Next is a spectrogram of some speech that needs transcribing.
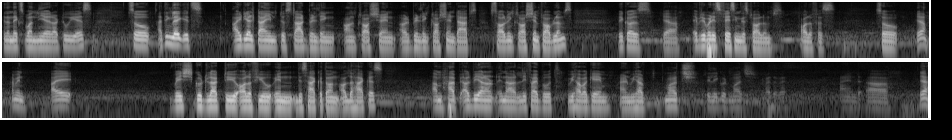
in the next one year or two years. So i think like it's ideal time to start building on cross-chain or building cross-chain dApps, solving cross-chain problems, because yeah, everybody's facing these problems, all of us. So yeah, I mean, I wish good luck to you, all of you, in this hackathon, all the hackers. I'm happy. I'll be around in our Li-Fi booth. We have a game and we have merch, really good merch, by the way. And uh, yeah,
